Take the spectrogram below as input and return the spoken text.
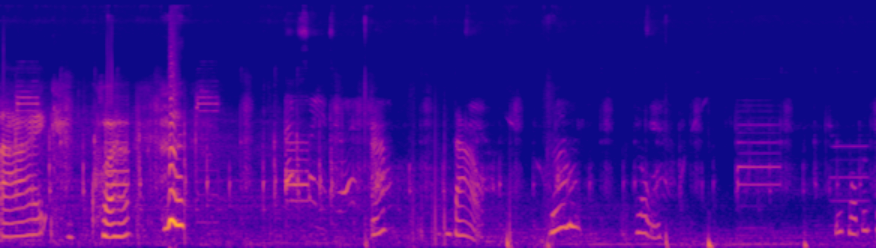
ซ้ายขวาอัพดาวขึ้นลงปิ๊บโบปิ๊บโบ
